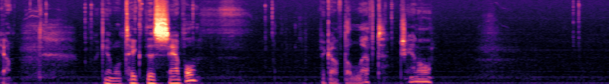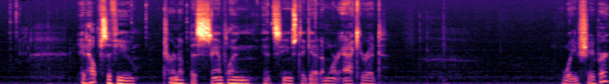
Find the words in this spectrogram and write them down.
Yeah. Again, we'll take this sample, pick off the left channel. It helps if you turn up this sampling. It seems to get a more accurate wave shaper.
